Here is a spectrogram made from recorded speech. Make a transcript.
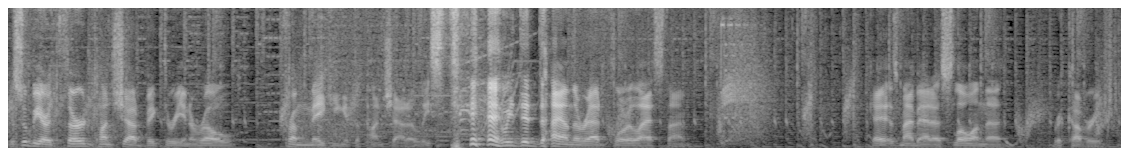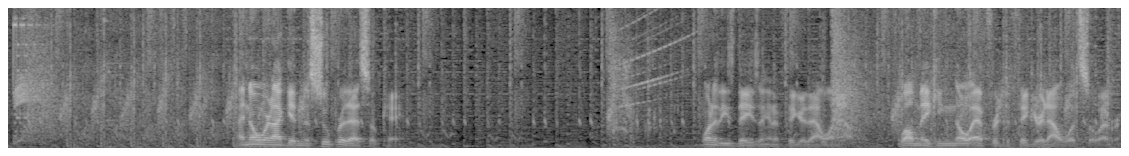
This will be our third Punch Out victory in a row from making it to Punch Out at least. we did die on the rat floor last time. Okay, it's my bad. I was slow on the recovery. I know we're not getting the super, that's okay. One of these days I'm going to figure that one out while making no effort to figure it out whatsoever.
